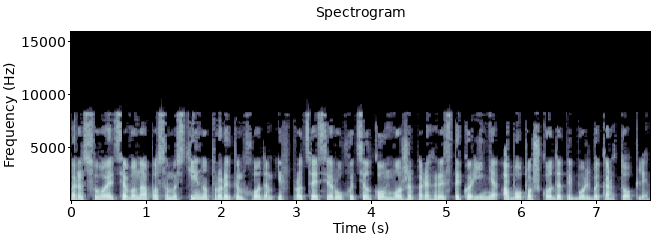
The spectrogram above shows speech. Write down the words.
пересувається вона по самостійно проритим ходам і в процесі руху цілком може перегризти коріння або пошкодити бульби картоплі.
